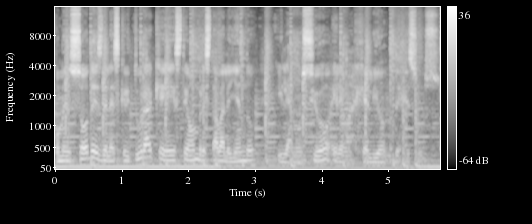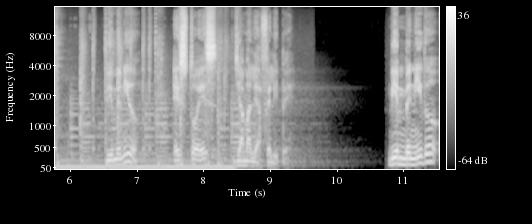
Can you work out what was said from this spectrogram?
comenzó desde la escritura que este hombre estaba leyendo y le anunció el Evangelio de Jesús. Bienvenido. Esto es Llámale a Felipe. Bienvenido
